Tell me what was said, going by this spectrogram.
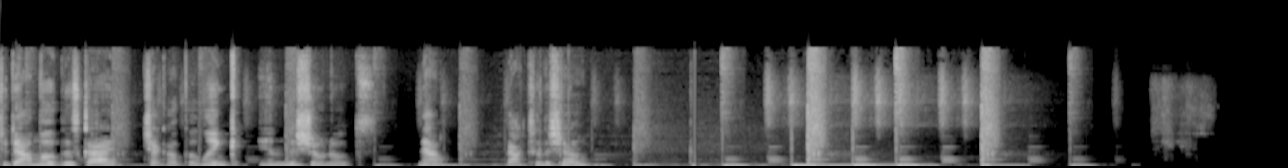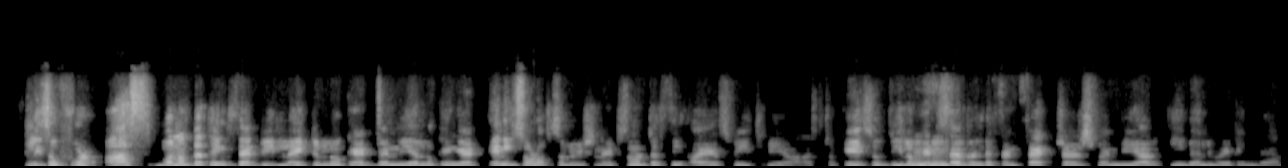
To download this guide, check out the link in the show notes. Now, back to the show. So for us, one of the things that we like to look at when we are looking at any sort of solution, it's not just the ISV, to be honest. Okay, so we look mm-hmm. at several different factors when we are evaluating them.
